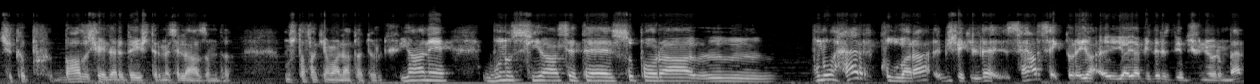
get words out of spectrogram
çıkıp bazı şeyleri değiştirmesi lazımdı. Mustafa Kemal Atatürk. Yani bunu siyasete, spora, e, bunu her kulvara bir şekilde her sektöre yayabiliriz diye düşünüyorum ben.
